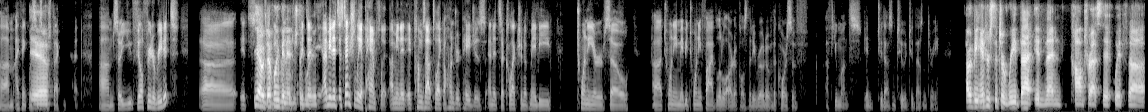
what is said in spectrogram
Um, I think was his perspective. on it. Um, so you feel free to read it. Uh, it's Yeah, it would definitely be an interesting it's read. I mean, it's essentially a pamphlet. I mean, it, it comes out to like hundred pages, and it's a collection of maybe twenty or so, uh, twenty maybe twenty five little articles that he wrote over the course of a few months in 2002 and 2003. I would be interested to read that and then contrast it with uh,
